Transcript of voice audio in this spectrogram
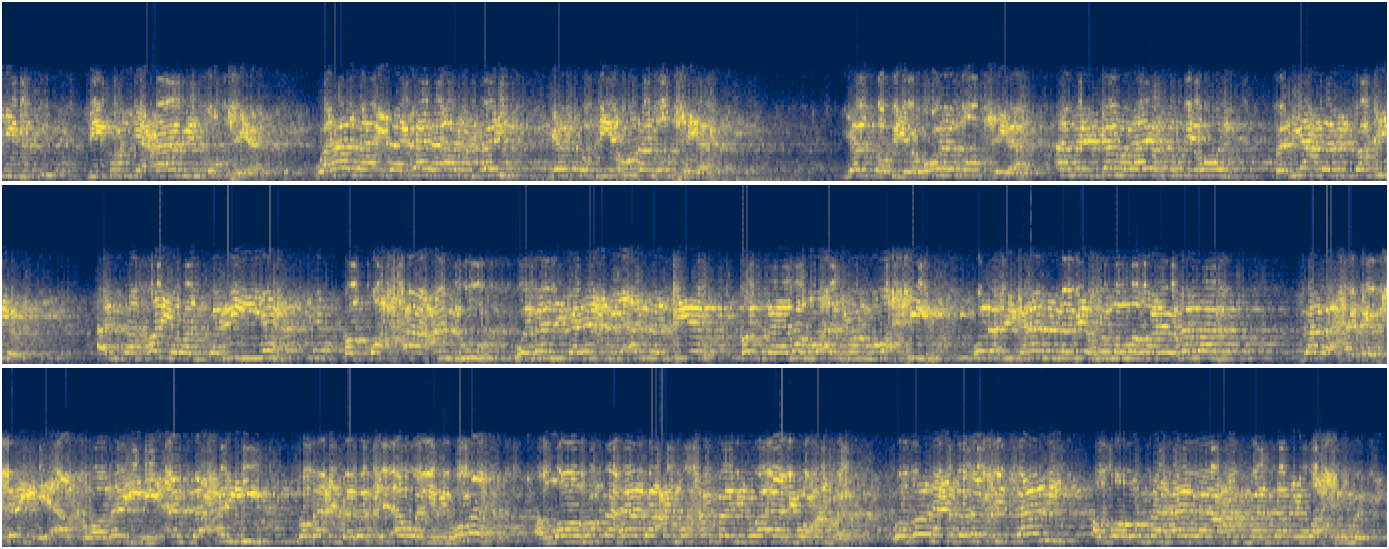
في كل عام أضحية. وهذا إذا كان أهل البيت يستطيعون الأضحية. يستطيعون الأضحية. أما إن كانوا لا يستطيعون فليعلم الفقير أن خير البرية قد ضحى عنه وذلك يعني أن الخير قد له أجر المضحي وذلك أن النبي صلى الله عليه وسلم ذبح كبشين أقرنين أملحين طبعا الذبح الأول منهما اللهم هذا عن محمد وآل محمد. وقال عند الذبح الثاني اللهم هذا عمن لم يضحي أمتي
